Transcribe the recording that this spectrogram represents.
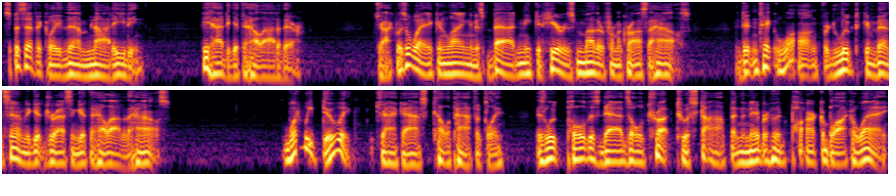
specifically them not eating. He had to get the hell out of there. Jack was awake and lying in his bed, and he could hear his mother from across the house. It didn't take long for Luke to convince him to get dressed and get the hell out of the house. What are we doing? Jack asked telepathically as Luke pulled his dad's old truck to a stop in the neighborhood park a block away.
